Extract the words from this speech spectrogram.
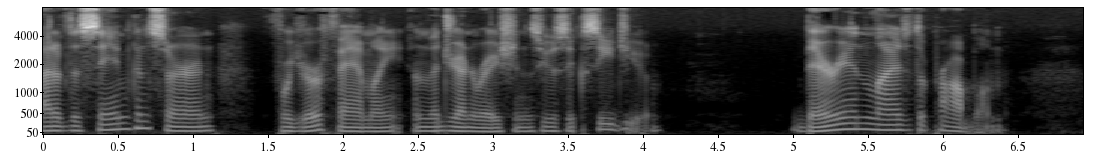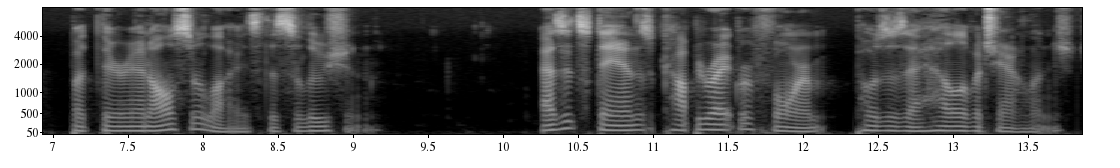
out of the same concern for your family and the generations who succeed you. Therein lies the problem, but therein also lies the solution. As it stands, copyright reform poses a hell of a challenge,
